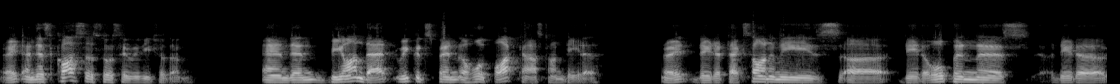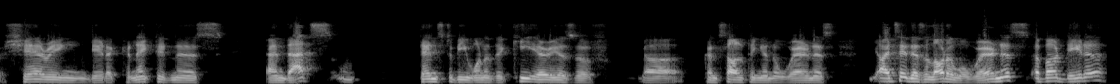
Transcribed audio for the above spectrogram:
right? And there's costs associated with each of them. And then beyond that, we could spend a whole podcast on data, right? Data taxonomies, uh, data openness, data sharing, data connectedness, and that's tends to be one of the key areas of uh, consulting and awareness. I'd say there's a lot of awareness about data,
